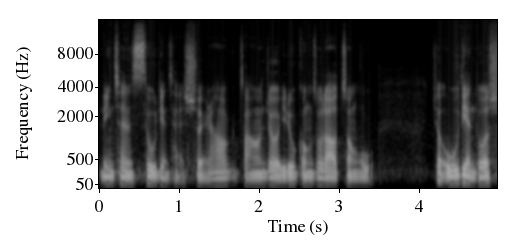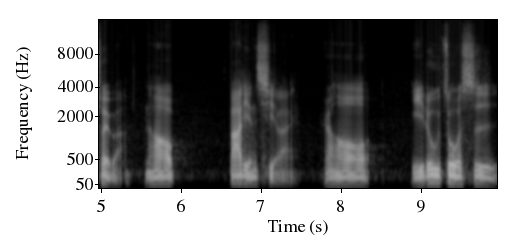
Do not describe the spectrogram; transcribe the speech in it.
凌晨四五点才睡，然后早上就一路工作到中午，就五点多睡吧，然后八点起来，然后一路做事，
